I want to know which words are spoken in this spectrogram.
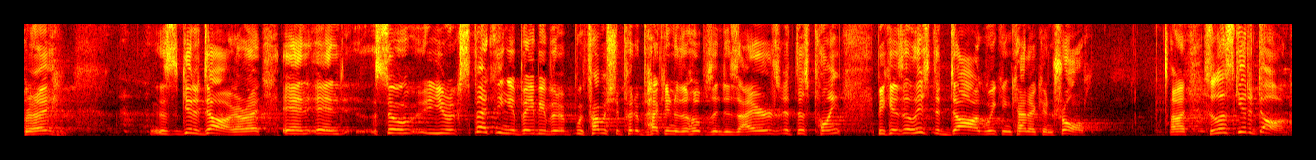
right? Let's get a dog, all right? And, and so you're expecting a baby, but we probably should put it back into the hopes and desires at this point because at least a dog we can kind of control. All right, so let's get a dog.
